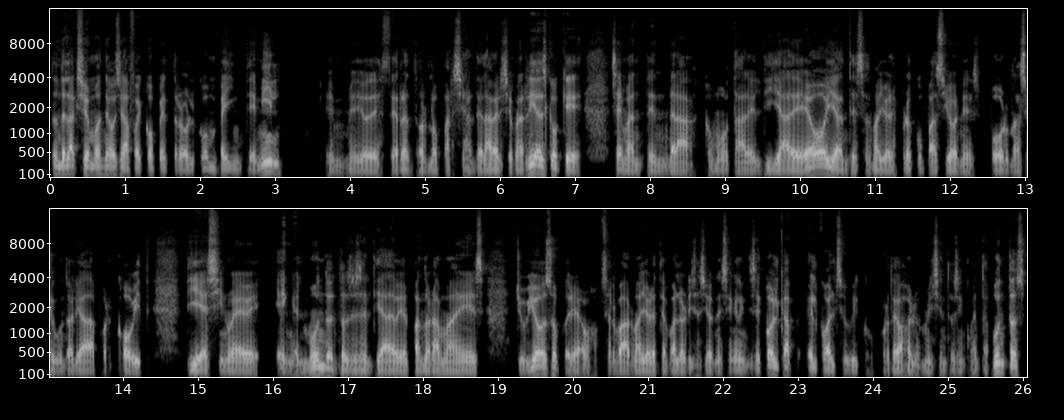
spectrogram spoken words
donde la acción más negociada fue Copetrol con 20 mil en medio de este retorno parcial de la versión a riesgo que se mantendrá como tal el día de hoy ante estas mayores preocupaciones por una segunda oleada por COVID-19 en el mundo. Entonces el día de hoy el panorama es lluvioso, podríamos observar mayores desvalorizaciones en el índice Colcap, el cual se ubicó por debajo de los 1.150 puntos.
